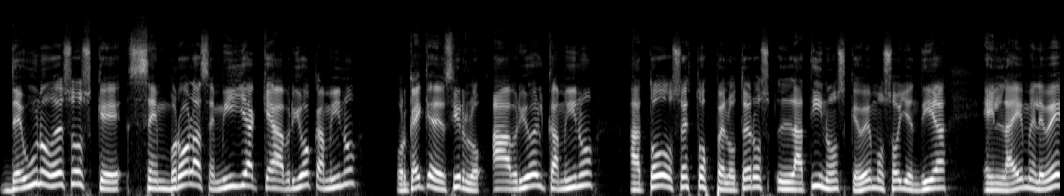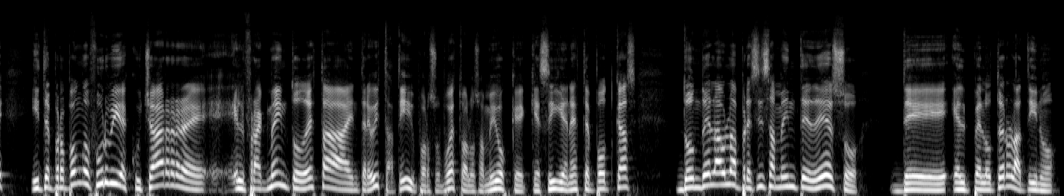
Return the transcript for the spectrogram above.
de uno de esos que sembró la semilla, que abrió camino porque hay que decirlo, abrió el camino a todos estos peloteros latinos que vemos hoy en día en la MLB. Y te propongo, Furby, escuchar eh, el fragmento de esta entrevista, a ti, por supuesto, a los amigos que, siguen este podcast, donde él habla precisamente de eso, de el pelotero latino.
